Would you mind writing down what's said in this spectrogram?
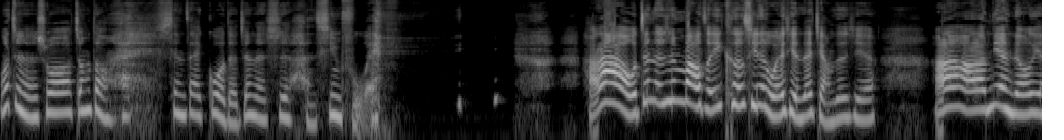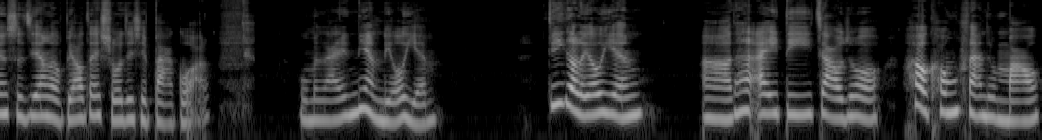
我只能说，钟董，哎，现在过得真的是很幸福哎。好啦，我真的是冒着一颗心的危险在讲这些。好了好了，念留言时间了，不要再说这些八卦了。我们来念留言。第一个留言。啊，他的 ID 叫做后空翻的猫，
